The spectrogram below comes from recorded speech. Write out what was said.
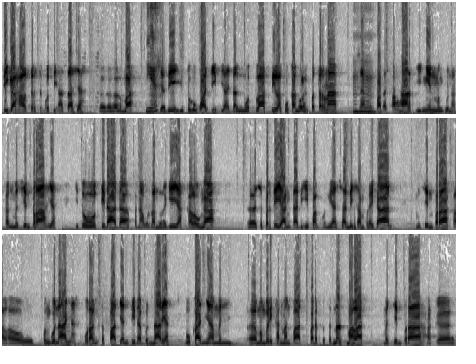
tiga hal tersebut di atas ya, eh, Mbak. Iya. Jadi itu wajib ya dan mutlak dilakukan oleh peternak. Mhm. Nah, pada saat ingin menggunakan mesin perah ya, itu tidak ada penawaran lagi ya. Kalau enggak, eh, seperti yang tadi Pak Kurniasan disampaikan, mesin perah kalau penggunaannya kurang tepat yang tidak benar ya, bukannya men- eh, memberikan manfaat kepada peternak, malah mesin perah akan,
